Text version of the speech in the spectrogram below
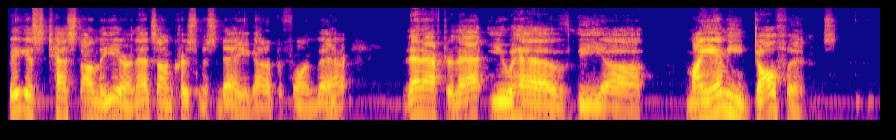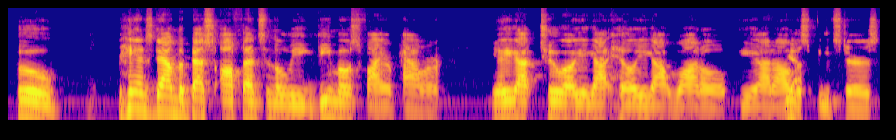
biggest test on the year, and that's on Christmas Day. You got to perform there. Then after that, you have the uh, Miami Dolphins, who hands down the best offense in the league, the most firepower. You know, you got Tua, you got Hill, you got Waddle, you got all yeah. the speedsters.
